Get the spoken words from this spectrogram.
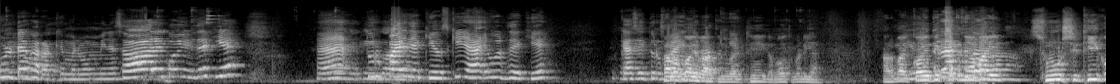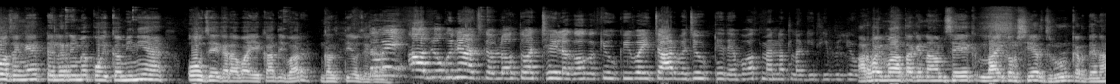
उल्टे कर रखे मेरी मम्मी ने। सारे कोई देखिए हैं तुरपाई देखिए उसकी है और देखिए। कैसे तुरपाई कोई बात नहीं भाई ठीक है बहुत बढ़िया। और भाई कोई दिक्कत नहीं है भाई। सूट से ठीक हो जाएँगे टेलरिंग में कोई कमी नहीं है। हो जाएगा भाई एक आधी बार गलती हो तो जाएगा भाई आप लोगों ने आज का ब्लॉग तो अच्छा ही लगा होगा क्योंकि भाई चार बजे उठे थे बहुत मेहनत लगी थी वीडियो और भाई माता के नाम से एक लाइक और शेयर ज़रूर कर देना।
